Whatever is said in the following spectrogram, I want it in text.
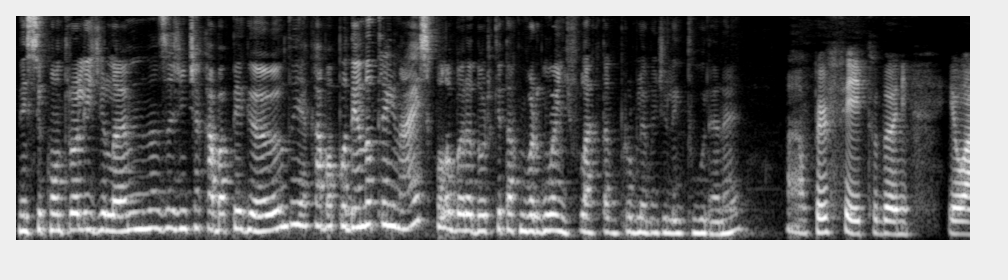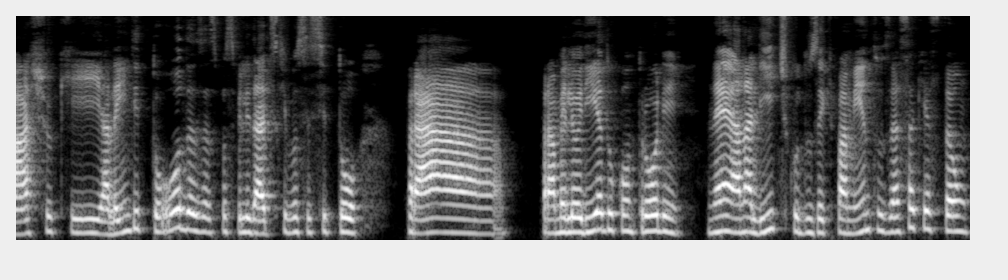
nesse controle de lâminas, a gente acaba pegando e acaba podendo treinar esse colaborador que está com vergonha de falar que está com problema de leitura, né? Ah, perfeito, Dani. Eu acho que, além de todas as possibilidades que você citou para a melhoria do controle né, analítico dos equipamentos, essa questão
